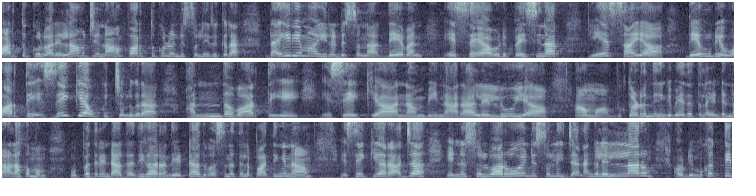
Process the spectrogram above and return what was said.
பார்த்துக்கொள்வார். எல்லாவற்றையும் நான் பார்த்துக்கொள் என்று சொல்லியிருக்கிறார். தைரியமாயிரு என்று சொன்னார். தேவன் ஏசாயாவோடு பேசினார். ஏசாயா தேவனுடைய வார்த்தை எசேக்கியாவுக்கு சொல்லுகிறார். அந்த வார்த்தையை எசேக்கியா நம்பினார். அல்லேலூயா ஆமாம். தொடர்ந்து நீங்கள் வேதத்தில் ரெண்டு நாளாகமும் முப்பத்தி ரெண்டாவது அதிகாரம் அந்த எட்டாவது வசனத்தில் பார்த்தீங்கன்னா எசேக்கியா ராஜா என்ன சொல்வாரோ என்று சொல்லி ஜனங்கள் எல்லாரும் அவருடைய முகத்தை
